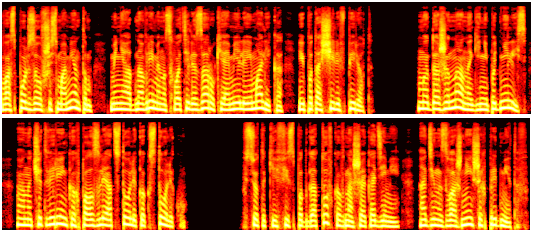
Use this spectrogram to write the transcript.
Воспользовавшись моментом, меня одновременно схватили за руки Амелия и Малика и потащили вперед. Мы даже на ноги не поднялись, а на четвереньках ползли от столика к столику. все таки физподготовка в нашей академии — один из важнейших предметов.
